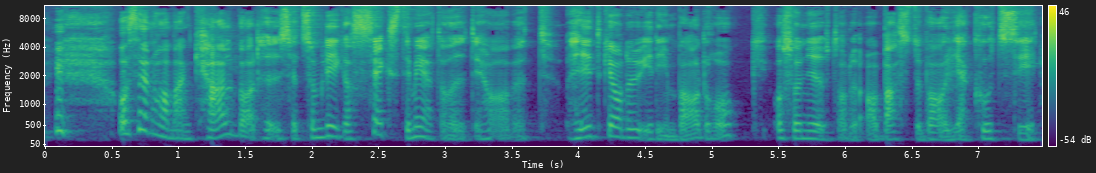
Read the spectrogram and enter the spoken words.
och sen har man kallbadhuset som ligger 60 meter ut i havet. Hit går du i din badrock och så njuter du av bastubad, jacuzzi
